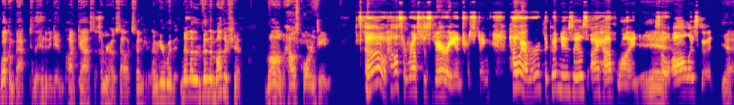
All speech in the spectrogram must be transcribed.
Welcome back to the Hit It Again podcast. I'm your host, Alex Fedder, and I'm here with none other than the mothership. Mom, how's quarantine? Oh, house arrest is very interesting. However, the good news is I have wine, Yeah. so all is good. yeah.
